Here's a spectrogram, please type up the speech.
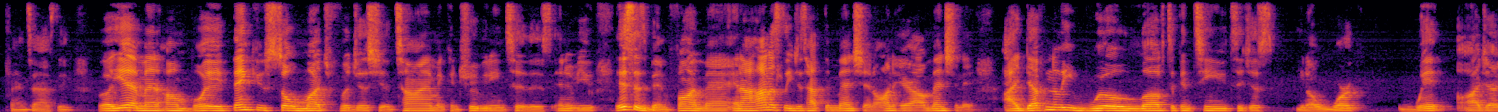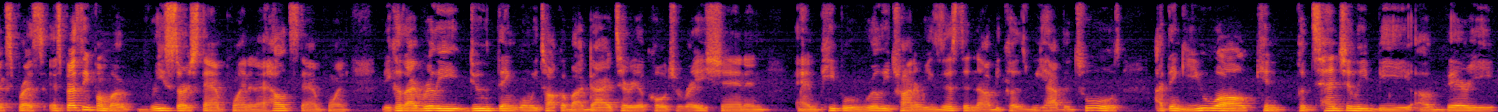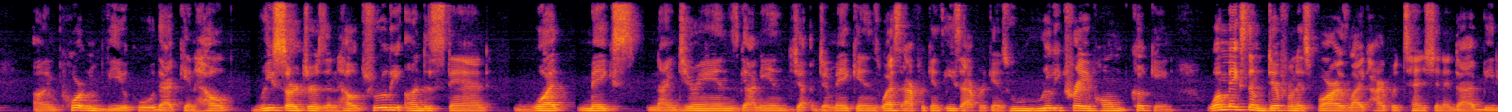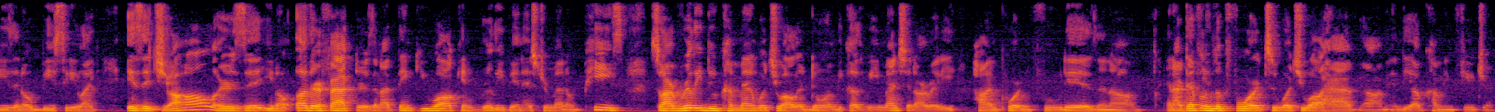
Fantastic. Well, yeah, man. Um, boy, thank you so much for just your time and contributing to this interview. This has been fun, man. And I honestly just have to mention on air. I'll mention it. I definitely will love to continue to just you know work with Oja Express, especially from a research standpoint and a health standpoint, because I really do think when we talk about dietary acculturation and and people really trying to resist it now because we have the tools, I think you all can potentially be a very uh, important vehicle that can help researchers and help truly understand what makes Nigerians, Ghanaians, J- Jamaicans, West Africans, East Africans who really crave home cooking what makes them different as far as like hypertension and diabetes and obesity like is it y'all or is it you know other factors and i think you all can really be an instrumental piece so i really do commend what you all are doing because we mentioned already how important food is and um and i definitely look forward to what you all have um, in the upcoming future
